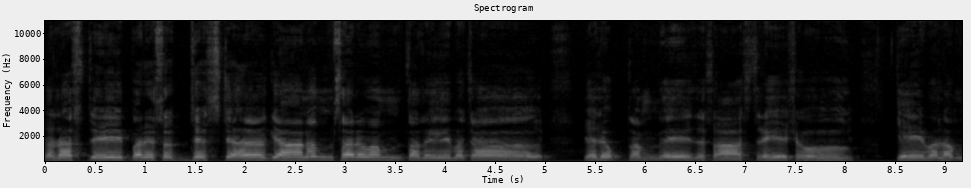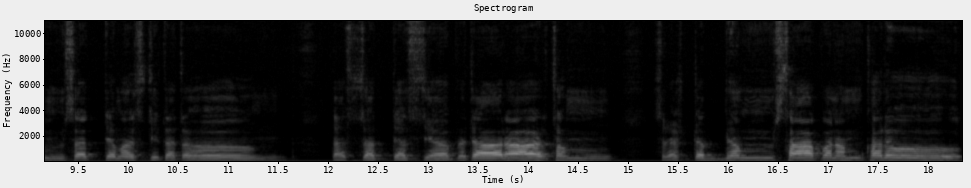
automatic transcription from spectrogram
तदस्ति परिशुद्धिश्च ज्ञानं सर्वं तदेव च। यदुक्तं वेदशास्त्रेषु केवलं सत्यमस्ति तत्। तत्सत्यस्य प्रचारार्थं स्रष्टव्यं स्थापनं खलु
